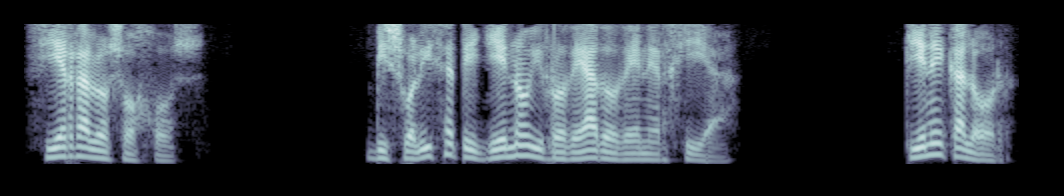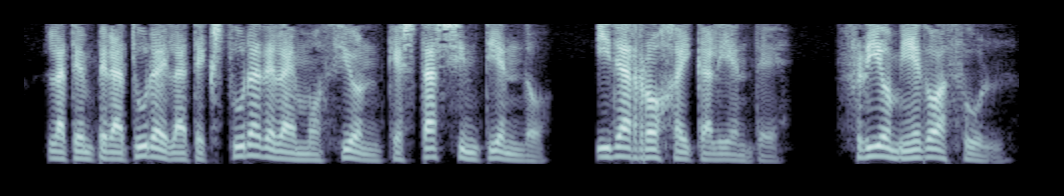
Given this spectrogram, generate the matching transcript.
Cierra los ojos. Visualízate lleno y rodeado de energía. Tiene calor, la temperatura y la textura de la emoción que estás sintiendo, ira roja y caliente, frío miedo azul.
